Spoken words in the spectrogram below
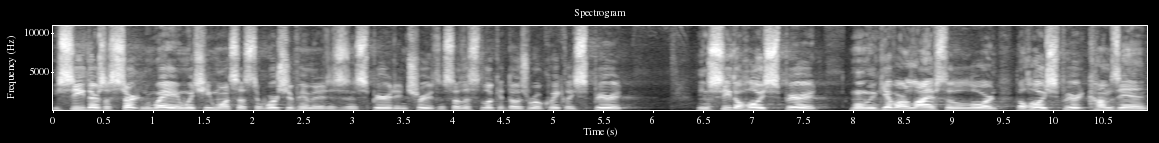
You see, there's a certain way in which He wants us to worship Him, and it is in spirit and truth. And so let's look at those real quickly. Spirit, and you see the Holy Spirit, when we give our lives to the Lord, the Holy Spirit comes in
